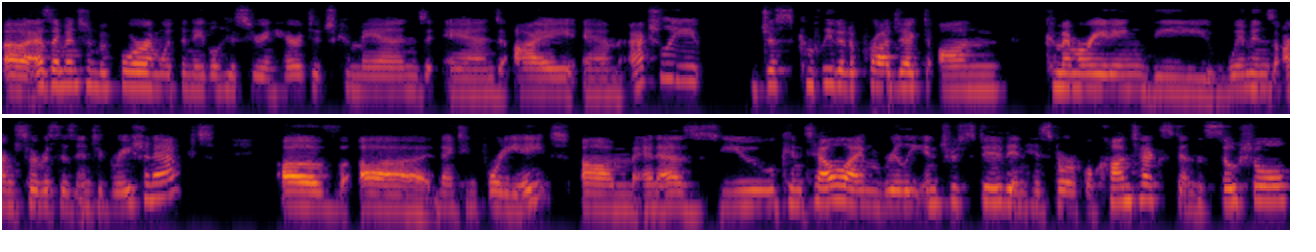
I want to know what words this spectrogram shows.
uh, as I mentioned before, I'm with the Naval History and Heritage Command, and I am actually just completed a project on commemorating the Women's Armed Services Integration Act of uh, 1948. Um, and as you can tell, I'm really interested in historical context and the social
